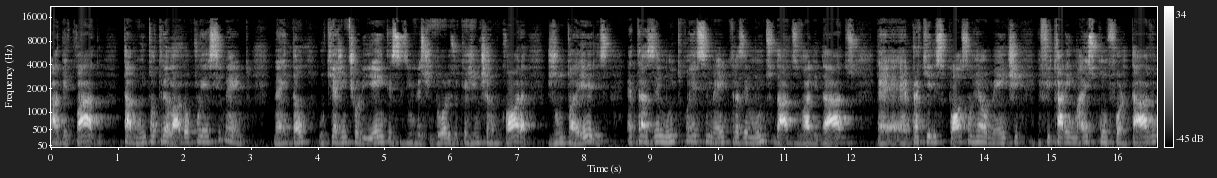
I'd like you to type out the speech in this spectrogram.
adequado, está muito atrelado ao conhecimento. Né? Então, o que a gente orienta esses investidores, o que a gente ancora junto a eles, é trazer muito conhecimento, trazer muitos dados validados, é, é para que eles possam realmente ficarem mais confortável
